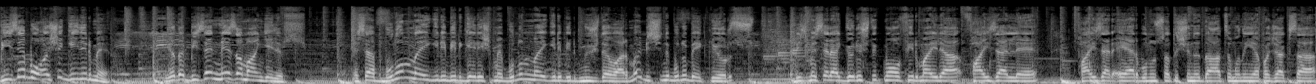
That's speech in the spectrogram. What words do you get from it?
bize bu aşı gelir mi? Ya da bize ne zaman gelir? Mesela bununla ilgili bir gelişme, bununla ilgili bir müjde var mı? Biz şimdi bunu bekliyoruz. Biz mesela görüştük mü o firmayla, Pfizer'le? Pfizer eğer bunun satışını, dağıtımını yapacaksa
